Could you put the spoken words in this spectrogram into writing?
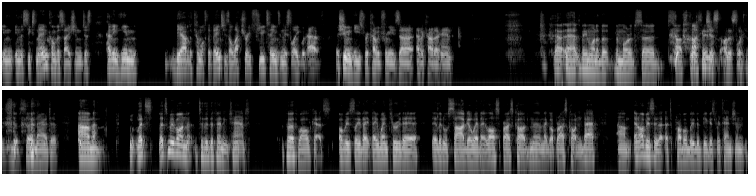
in in the six man conversation. Just having him be able to come off the bench is a luxury few teams in this league would have, assuming he's recovered from his uh, avocado hand. That, that, has been one of the, the more absurd starts to the season. Just honestly, absurd narrative. Um, let's let's move on to the defending champs, the Perth Wildcats. Obviously, they they went through their their little saga where they lost Bryce Cotton and they got Bryce Cotton back. Um, and obviously, that, that's probably the biggest retention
